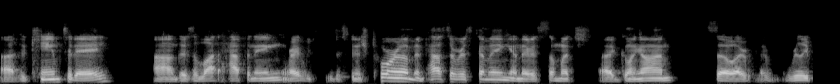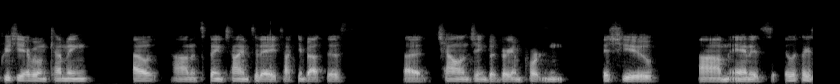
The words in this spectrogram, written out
uh, who came today. Um, there's a lot happening, right? We just finished Purim and Passover is coming, and there's so much uh, going on. So I, I, really appreciate everyone coming out um, and spending time today talking about this uh, challenging but very important issue. Um, and it's it looks like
